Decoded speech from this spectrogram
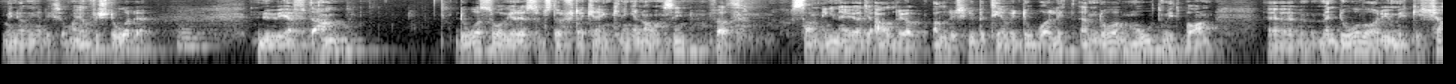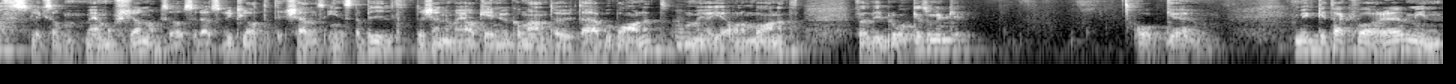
min unge. Liksom. Och jag förstår det. Mm. Nu i efterhand. Då såg jag det som största kränkningen någonsin. För att sanningen är ju att jag aldrig, aldrig skulle bete mig dåligt ändå mot mitt barn. Eh, men då var det ju mycket tjafs liksom, med morsan också och så där. Så det är klart att det känns instabilt. Då känner man ju, okej okay, nu kommer han ta ut det här på barnet mm. om jag ger honom barnet. För att vi bråkar så mycket. Och eh, mycket tack vare min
